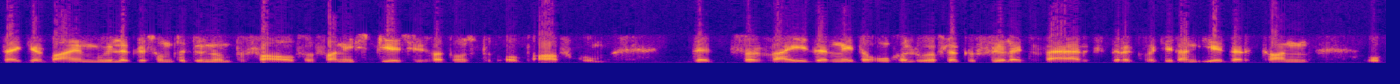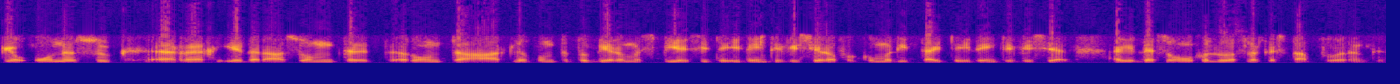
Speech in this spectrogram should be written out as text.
baie keer baie moeilik is om te doen om veral vir van die spesies wat ons op afkom. Dit verwyder net 'n ongelooflike hoeveelheid werkdruk wat jy dan eerder kan op jou ondersoek rig eerder as om te rond te hardloop om te probeer om 'n spesies te identifiseer of 'n kommoditeit te identifiseer. Dit is 'n ongelooflike stap vorentoe.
